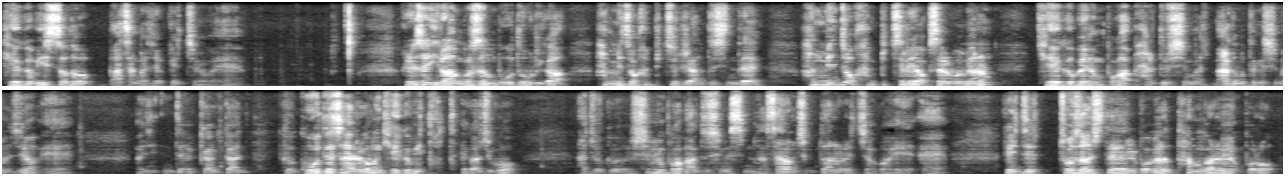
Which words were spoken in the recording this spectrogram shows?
계급이 있어도 마찬가지였겠죠. 예. 그래서 이러한 것은 모두 우리가 한민족 한핏줄이라는 뜻인데 한민족 한핏줄의 역사를 보면은 계급의 형포가 말도 심하지 말도 못하게 심하죠. 예. 아, 이제 그러니까 그 고대 사회를 가면 계급이 텄해가지고 아주 그 심형포가 말도 심했습니다. 사람 안 그랬죠 거의. 예. 그 이제 조선 시대를 보면 탐가루 형포로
